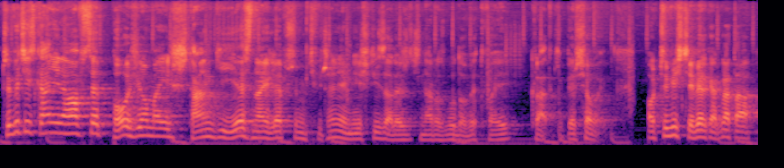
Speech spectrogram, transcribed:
Czy wyciskanie na ławce poziomej sztangi jest najlepszym ćwiczeniem, jeśli zależy Ci na rozbudowie Twojej klatki piersiowej? Oczywiście wielka klata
